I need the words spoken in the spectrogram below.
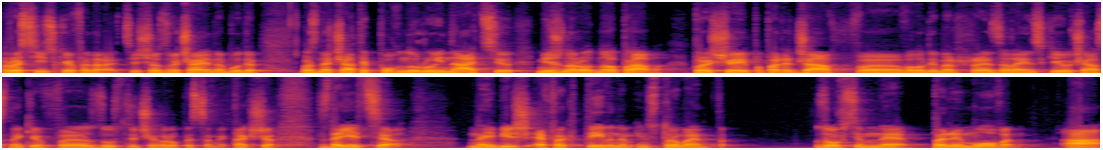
Російської Федерації, що звичайно буде означати повну руйнацію міжнародного права, про що і попереджав е, Володимир Зеленський, учасників е, зустрічі Групи Семи. Так що здається найбільш ефективним інструментом зовсім не перемовин, а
